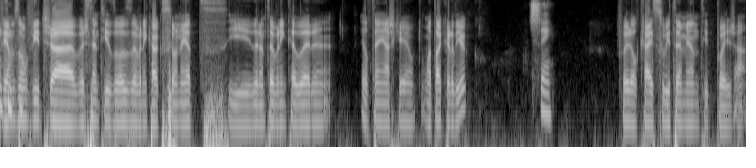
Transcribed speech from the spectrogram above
Vemos um Vito já bastante idoso a brincar com o seu neto e durante a brincadeira ele tem, acho que é um, ataque cardíaco. Sim, Depois ele cai subitamente e depois já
